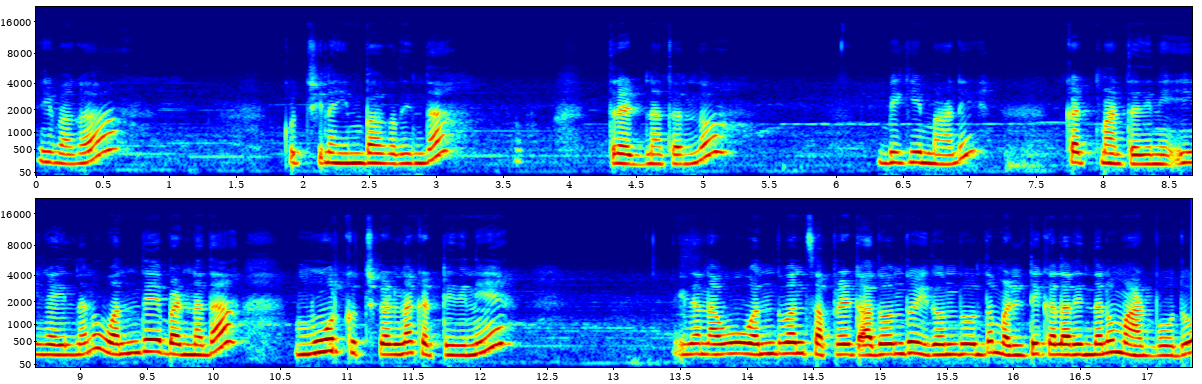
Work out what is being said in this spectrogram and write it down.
ಇವಾಗ ಕುಚ್ಚಿನ ಹಿಂಭಾಗದಿಂದ ಥ್ರೆಡ್ನ ತಂದು ಬಿಗಿ ಮಾಡಿ ಕಟ್ ಮಾಡ್ತಾಯಿದ್ದೀನಿ ಈಗ ಇಲ್ಲಿ ನಾನು ಒಂದೇ ಬಣ್ಣದ ಮೂರು ಕುಚ್ಚುಗಳನ್ನ ಕಟ್ಟಿದ್ದೀನಿ. ಇಲ್ಲ, ನಾವು ಒಂದು ಒಂದು ಸಪ್ರೇಟ್ ಅದೊಂದು, ಇದೊಂದು ಅಂತ ಮಲ್ಟಿ ಕಲರಿಂದನೂ ಮಾಡ್ಬೋದು.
